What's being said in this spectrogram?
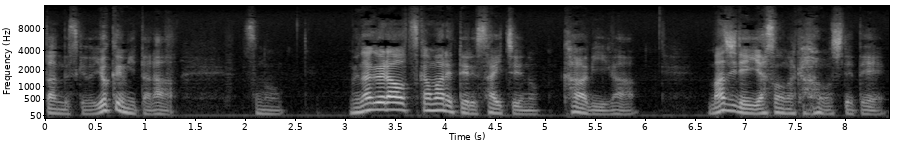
たんですけどよく見たらその胸ぐらをつかまれてる最中のカービィがマジで嫌そうな顔をしてて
